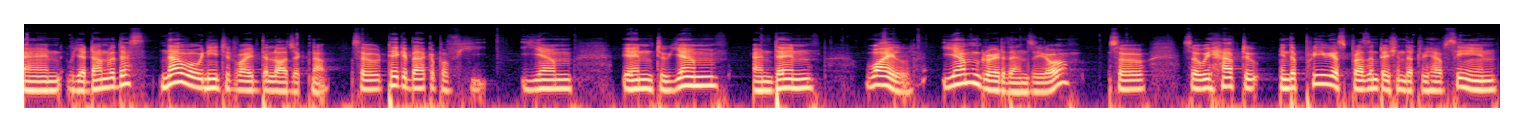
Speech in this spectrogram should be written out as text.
and we are done with this. Now we need to write the logic now. So take a backup of yum n to yum and then while yum greater than 0 so so we have to in the previous presentation that we have seen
